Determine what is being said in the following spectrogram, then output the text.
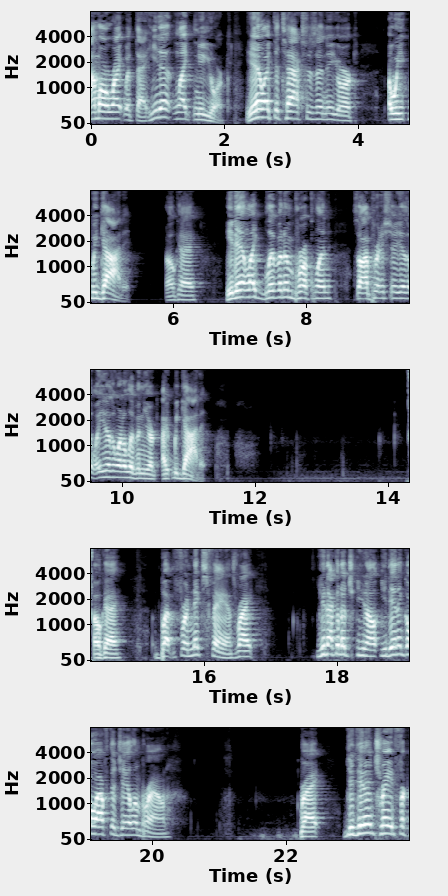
I'm all right with that. He didn't like New York. He didn't like the taxes in New York. We we got it. Okay. He didn't like living in Brooklyn, so I'm pretty sure he doesn't. He doesn't want to live in New York. I, we got it. Okay. But for Knicks fans, right? You're not gonna, you know, you didn't go after Jaylen Brown, right? You didn't trade for,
